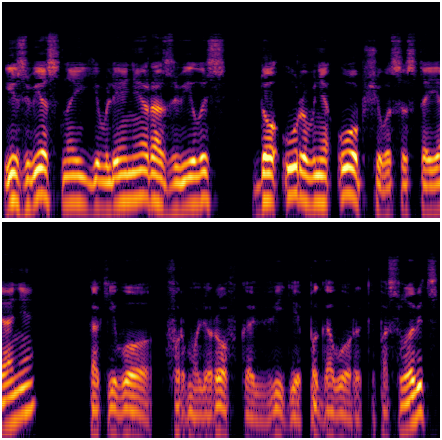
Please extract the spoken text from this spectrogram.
известное явление развилось до уровня общего состояния, как его формулировка в виде поговорок и пословиц,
